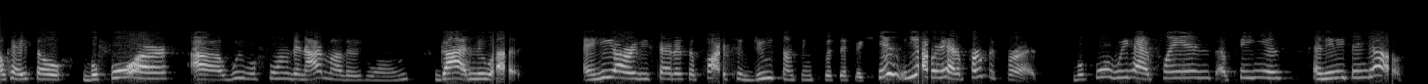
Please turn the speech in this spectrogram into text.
Okay, so before uh, we were formed in our mother's womb, God knew us and he already set us apart to do something specific. His, he already had a purpose for us before we had plans, opinions, and anything else.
